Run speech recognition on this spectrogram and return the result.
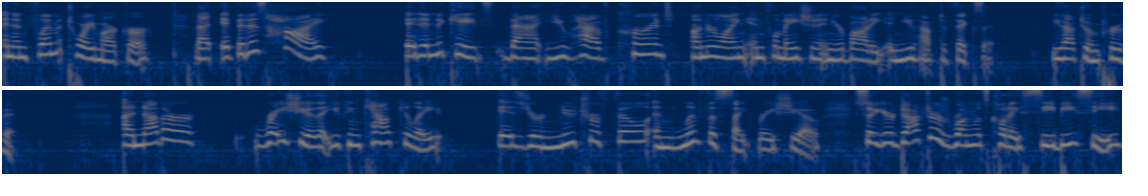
an inflammatory marker that, if it is high, it indicates that you have current underlying inflammation in your body and you have to fix it. You have to improve it. Another ratio that you can calculate is your neutrophil and lymphocyte ratio. So your doctors run what's called a CBC.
